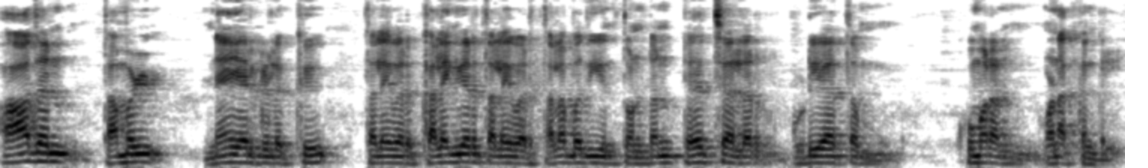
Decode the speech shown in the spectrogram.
ஆதன் தமிழ் நேயர்களுக்கு தலைவர் கலைஞர் தலைவர் தளபதியின் தொண்டன் பேச்சாளர் குடியாத்தம் குமரன் வணக்கங்கள்.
